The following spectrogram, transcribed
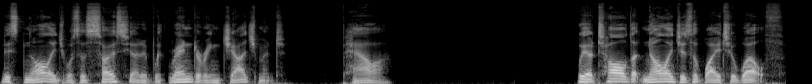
This knowledge was associated with rendering judgment, power. We are told that knowledge is the way to wealth.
